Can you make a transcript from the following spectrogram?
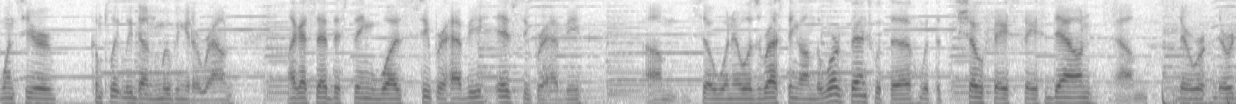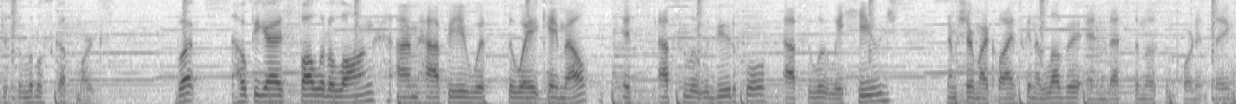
once you're completely done moving it around. Like I said, this thing was super heavy, is super heavy. Um, so when it was resting on the workbench with the with the show face face down, um, there were there were just a little scuff marks. But I hope you guys followed along. I'm happy with the way it came out. It's absolutely beautiful, absolutely huge. And I'm sure my client's gonna love it and that's the most important thing.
